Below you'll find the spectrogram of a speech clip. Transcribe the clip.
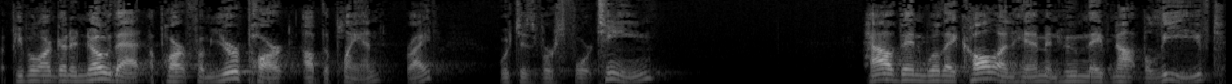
But people aren't going to know that apart from your part of the plan, right? Which is verse 14. How then will they call on him in whom they've not believed?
